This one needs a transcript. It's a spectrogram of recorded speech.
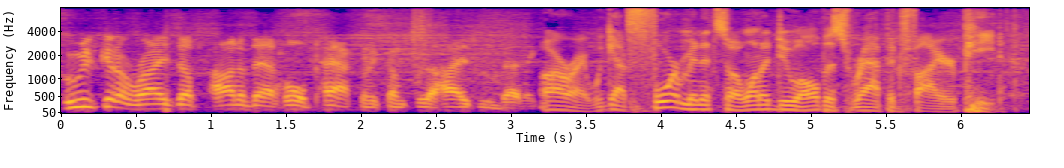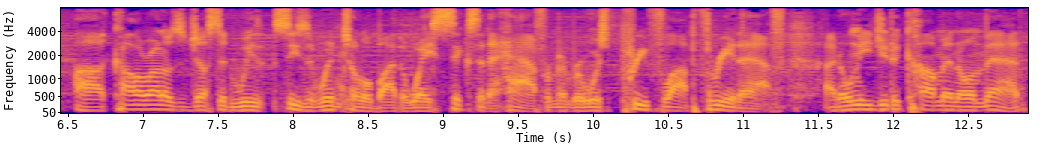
who's going to rise up out of that whole pack when it comes to the Heisman betting? All right, we got four minutes, so I want to do all this rapid fire, Pete. Uh, Colorado's adjusted we- season win total, by the way, six and a half. Remember, it was pre-flop three and a half. I don't need you to comment on that,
